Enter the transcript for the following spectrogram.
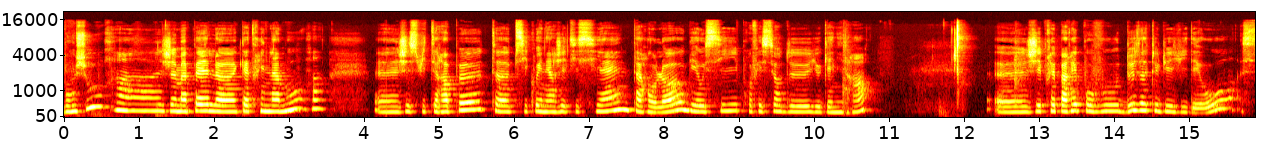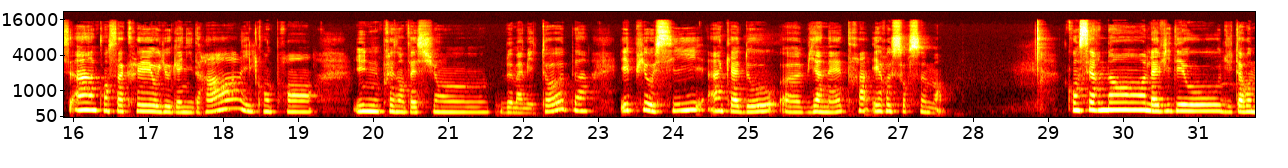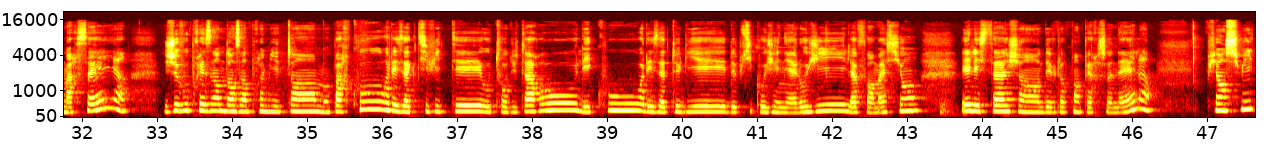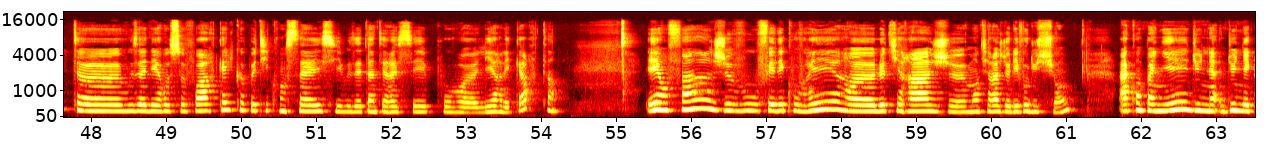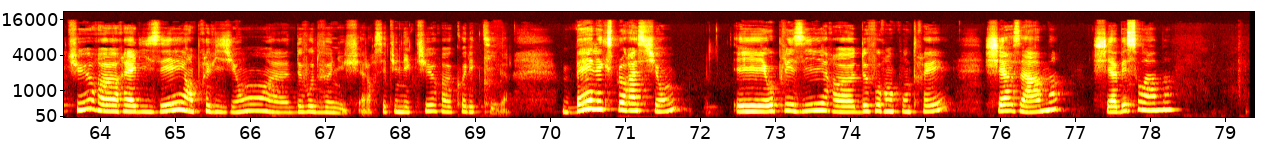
Bonjour, euh, je m'appelle euh, Catherine Lamour. Euh, je suis thérapeute, psycho-énergéticienne, tarologue et aussi professeure de yoga nidra. J'ai préparé pour vous deux ateliers vidéo, un consacré au yoga nidra. Il comprend une présentation de ma méthode et puis aussi un cadeau bien-être et ressourcement. Concernant la vidéo du tarot de Marseille, je vous présente dans un premier temps mon parcours, les activités autour du tarot, les cours, les ateliers de psychogénéalogie, la formation et les stages en développement personnel. Puis ensuite, euh, vous allez recevoir quelques petits conseils si vous êtes intéressé pour euh, lire les cartes. Et enfin, je vous fais découvrir euh, le tirage, euh, mon tirage de l'évolution, accompagné d'une lecture euh, réalisée en prévision de votre venue. Alors, c'est une lecture collective. Belle exploration et au plaisir de vous rencontrer, chères âmes, chez Abessoam.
